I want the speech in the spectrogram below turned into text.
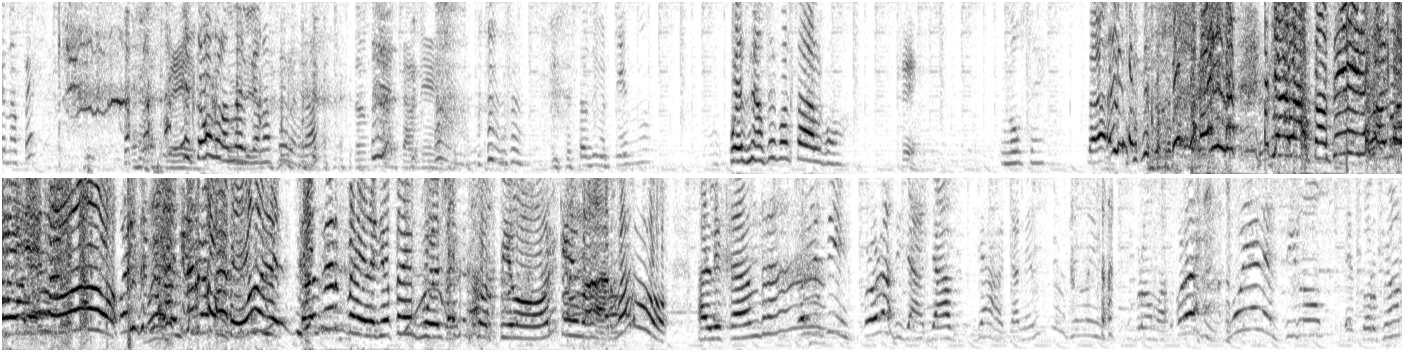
canapé? Sí. Estamos hablando del canapé, ¿verdad? También, también. ¿Y te estás divirtiendo? Pues me hace falta algo. ¿Qué? No sé. Ay, ya basta, sí, Oye, no. Cáncer con todo. Cáncer, pero le dio tres vueltas escorpión. ¡Qué bárbaro! Alejandra. Oye, sí, pero ahora sí, ya, ya, ya, ya, necesito haciendo bromas. Ahora sí, muy en estilo escorpión,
